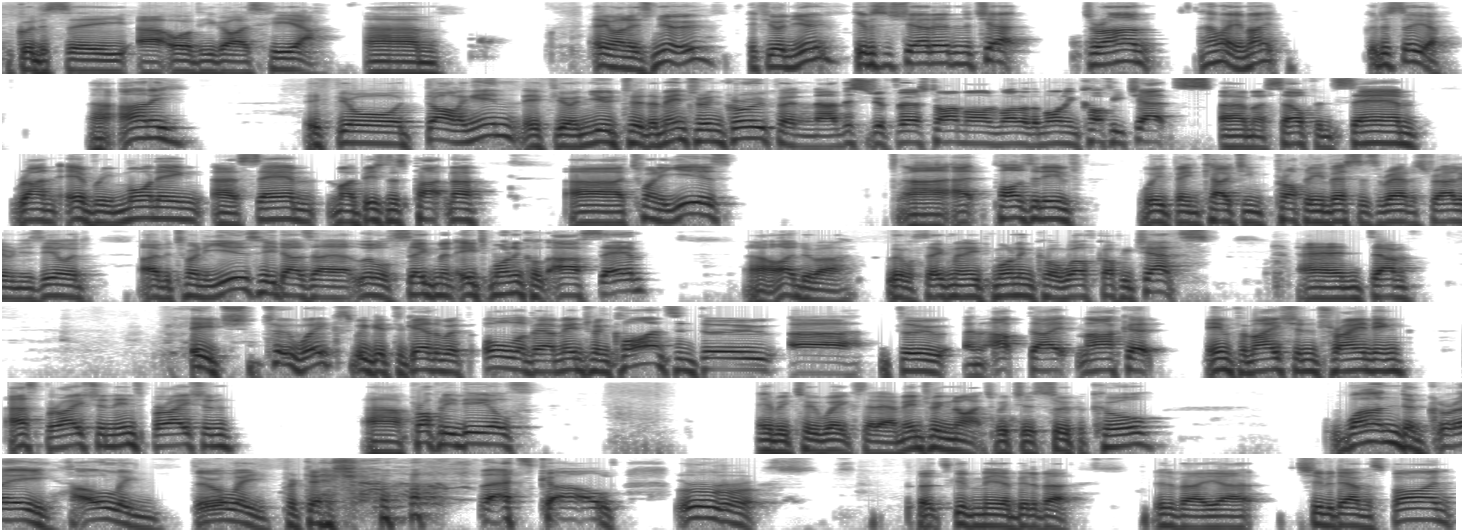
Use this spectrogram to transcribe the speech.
Good to see uh, all of you guys here. Um, anyone who's new, if you're new, give us a shout out in the chat. Duran, how are you, mate? Good to see you. Uh, Arnie, if you're dialing in, if you're new to the mentoring group and uh, this is your first time on one of the morning coffee chats, uh, myself and Sam run every morning. Uh, Sam, my business partner, uh, 20 years uh, at Positive. We've been coaching property investors around Australia and New Zealand over 20 years. He does a little segment each morning called Ask Sam. Uh, I do a little segment each morning called Wealth Coffee Chats. And um, each two weeks, we get together with all of our mentoring clients and do, uh, do an update, market, information, training, aspiration, inspiration, uh, property deals every two weeks at our mentoring nights, which is super cool. One degree, holy dooly protection. That's cold. That's giving me a bit of a bit of a uh, shiver down the spine.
